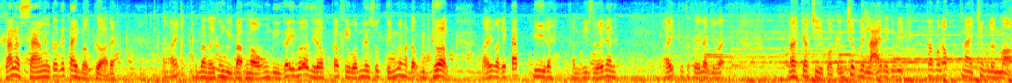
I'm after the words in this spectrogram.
Khá là sáng luôn các cái tay mở cửa đây đấy chúng ta thấy không bị bạc màu không bị gãy vỡ gì đâu. Các phím bấm lên xuống kính vẫn hoạt động bình thường. Đấy và cái tắp đi đây phần phía dưới này, này. Đấy chúng ta thấy là như vậy. Đây keo chỉ của cánh trước bên lái đây quý vị. Các con ốc này chưa một lần mở.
